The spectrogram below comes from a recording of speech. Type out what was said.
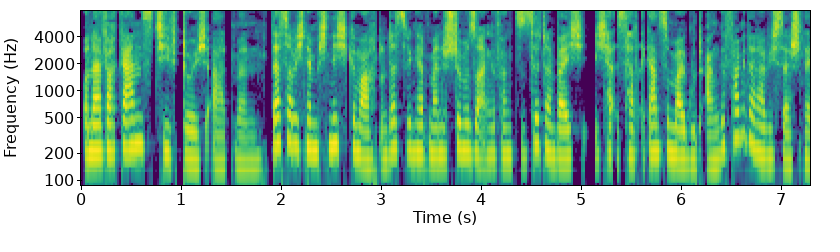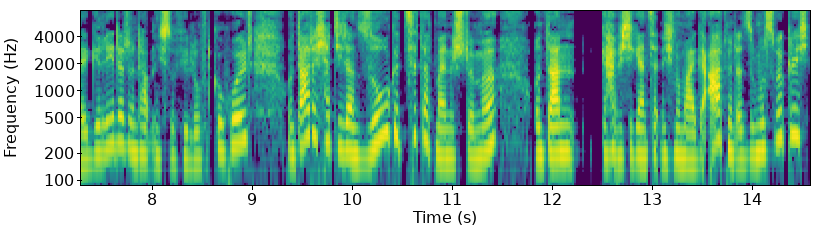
und einfach ganz tief durchatmen. Das habe ich nämlich nicht gemacht und deswegen hat meine Stimme so angefangen zu zittern, weil ich, ich es hat ganz normal gut angefangen, dann habe ich sehr schnell geredet und habe nicht so viel Luft geholt und dadurch hat die dann so gezittert meine Stimme und dann habe ich die ganze Zeit nicht normal geatmet. Also du musst wirklich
